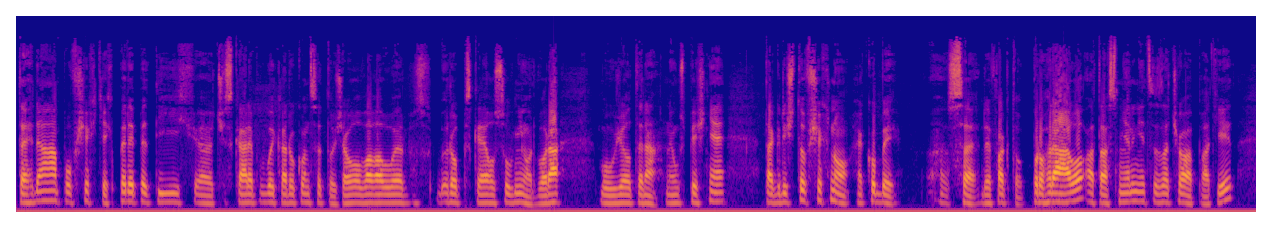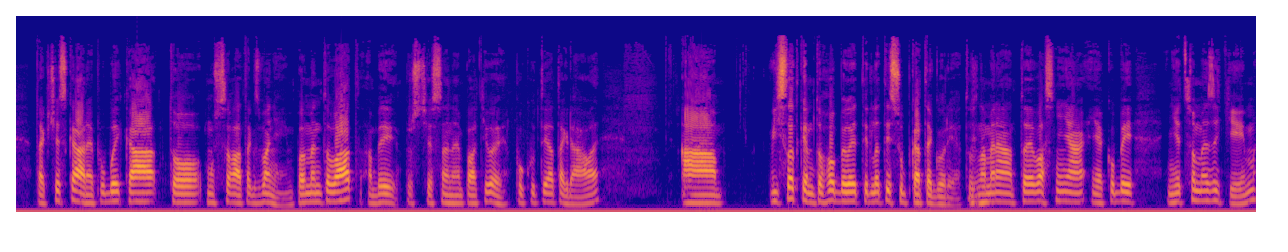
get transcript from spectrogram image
tehdy po všech těch peripetích Česká republika dokonce to žalovala u Evropského soudního dvora, bohužel teda neúspěšně, tak když to všechno jakoby se de facto prohrálo a ta směrnice začala platit, tak Česká republika to musela takzvaně implementovat, aby prostě se neplatily pokuty a tak dále. A výsledkem toho byly tyhle ty subkategorie. To mhm. znamená, to je vlastně nějak, jakoby něco mezi tím,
